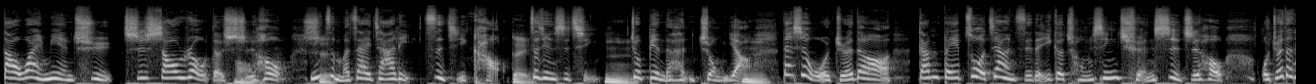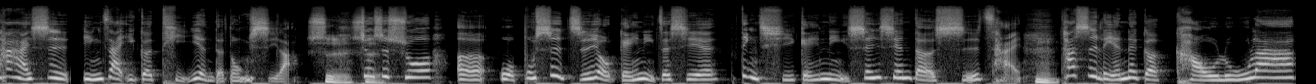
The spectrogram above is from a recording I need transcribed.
到外面去吃烧肉的时候，哦、你怎么在家里自己烤？对这件事情，嗯，就变得很重要。嗯、但是我觉得哦，干杯做这样子的一个重新诠释之后，我觉得它还是赢在一个体验的东西啦。是，是就是说，呃，我不是只有给你这些。定期给你生鲜的食材，嗯，它是连那个烤炉啦，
